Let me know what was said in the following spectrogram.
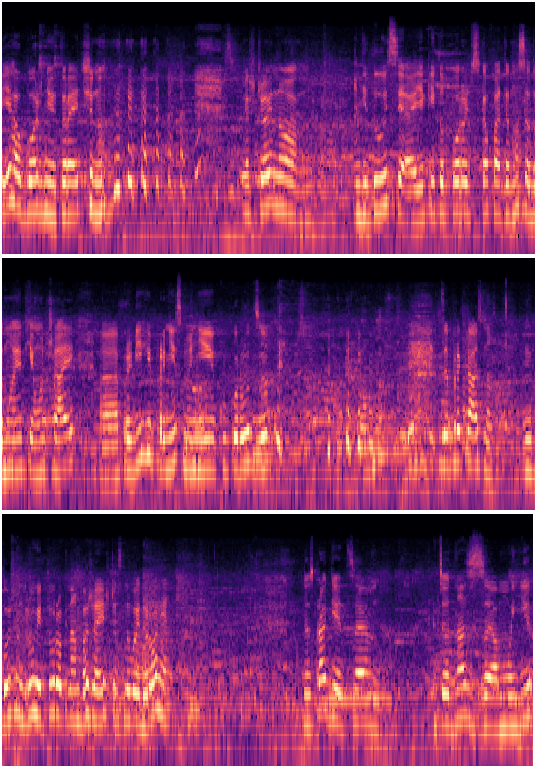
Я обожнюю Туреччину. Щойно дідусь, який тут поруч з кафе, де ми сидимо і п'ємо чай, е, прибіг і приніс мені кукурудзу. Це прекрасно. Кожен другий турок нам бажає щасливої дороги. Насправді це, це одна з моїх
